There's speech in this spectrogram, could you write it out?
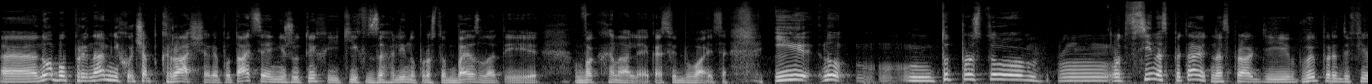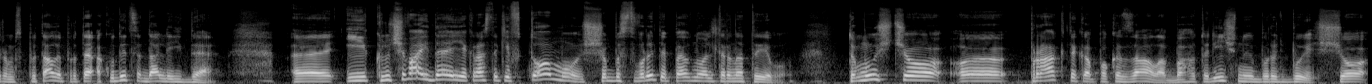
Е, ну або принаймні, хоча б краща репутація, ніж у тих, яких взагалі ну просто безлад і вакханалія якась відбувається. І ну тут просто от всі нас питають насправді, ви перед ефіром спитали про те, а куди це далі йде. Е, і ключова ідея якраз таки в тому, щоб створити певну альтернативу. Тому що е, практика показала багаторічної боротьби, що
